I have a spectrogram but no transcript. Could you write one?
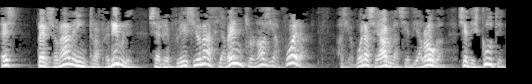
es personal e intransferible. Se reflexiona hacia adentro, no hacia afuera. Hacia afuera se habla, se dialoga, se discute,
